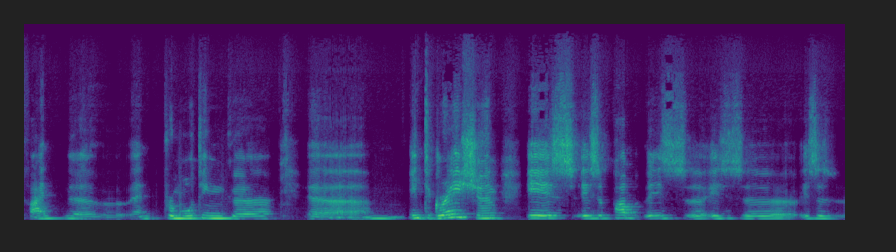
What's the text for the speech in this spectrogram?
find, and promoting um, integration is, is, a pub, is, is, is a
